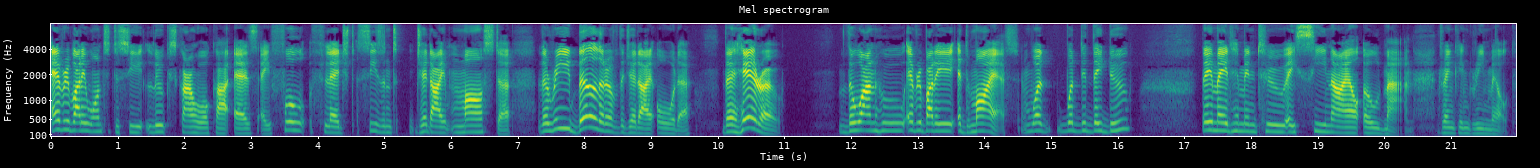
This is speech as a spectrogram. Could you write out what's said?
Everybody wanted to see Luke Skywalker as a full fledged, seasoned Jedi Master, the rebuilder of the Jedi Order, the hero, the one who everybody admires. And what, what did they do? They made him into a senile old man, drinking green milk.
